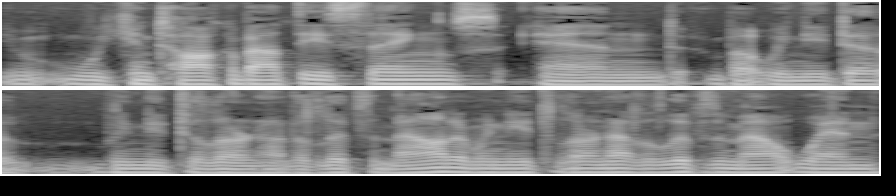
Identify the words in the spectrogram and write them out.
we can talk about these things and but we need to we need to learn how to live them out. And we need to learn how to live them out when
